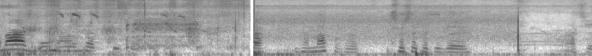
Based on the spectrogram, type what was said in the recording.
ফাঁকা শস্য খেতে যে আছে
